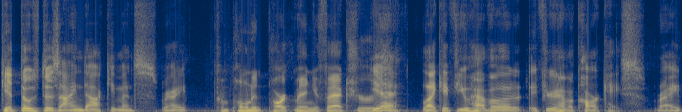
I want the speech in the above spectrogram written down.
Get those design documents, right? component part manufacturers. Yeah. Like if you have a if you have a car case, right?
